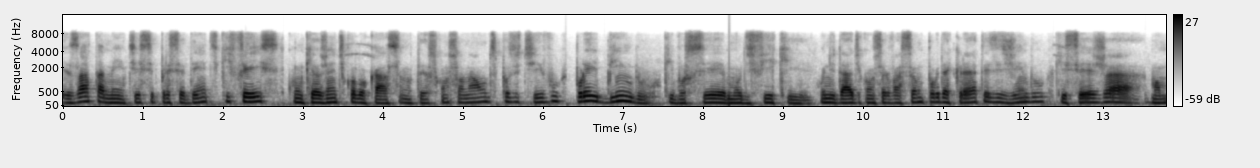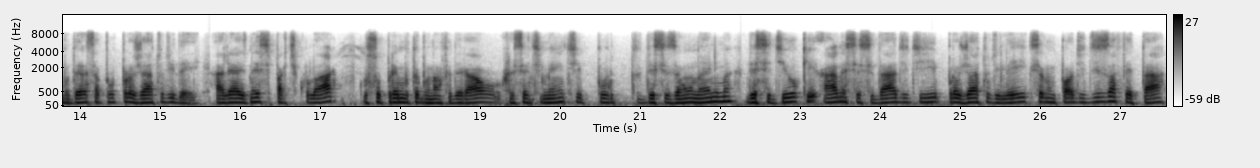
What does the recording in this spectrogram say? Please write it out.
exatamente esse precedente que fez com que a gente colocasse no texto constitucional um dispositivo proibindo que você modifique unidade de conservação por decreto, exigindo que seja uma mudança por projeto de lei. Aliás, nesse particular, o Supremo Tribunal Federal, recentemente, por decisão unânima, decidiu que há necessidade de projeto de lei que você não pode desafetar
